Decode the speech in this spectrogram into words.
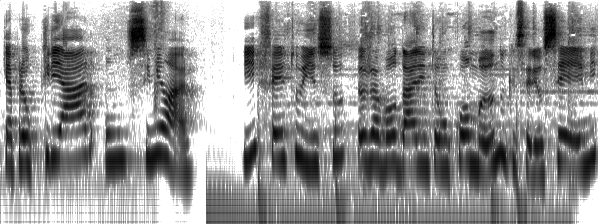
que é para eu criar um similar. E feito isso, eu já vou dar então o comando, que seria o CM,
